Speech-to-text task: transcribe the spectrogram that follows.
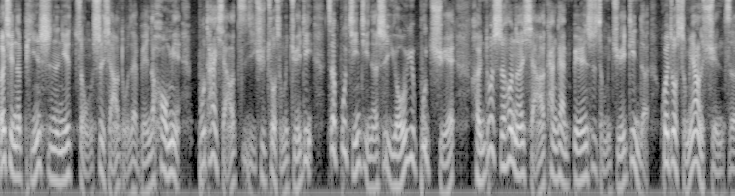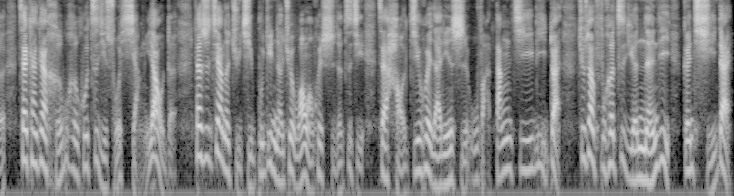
而且呢，平时呢，你也总是想要躲在别人的后面，不太想要自己去做什么决定。这不仅仅呢是犹豫不决，很多时候呢，想要看看别人是怎么决定的，会做什么样的选择，再看看合不合乎自己所想要的。但是这样的举棋不定呢，却往往会使得自己在好机会来临时无法当机立断，就算符合自己的能力跟期待，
